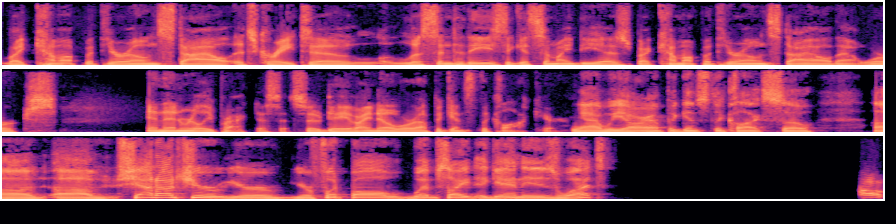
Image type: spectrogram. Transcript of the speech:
like come up with your own style. It's great to listen to these to get some ideas, but come up with your own style that works and then really practice it. So Dave, I know we're up against the clock here. Yeah, we are up against the clock. So uh uh shout out your your your football website again is what? Oh,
